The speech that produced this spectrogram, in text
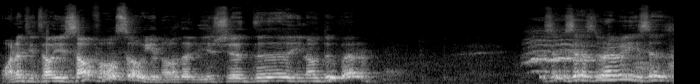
Why don't you tell yourself also, you know, that you should, uh, you know, do better? So he says, Rebbe, he says,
